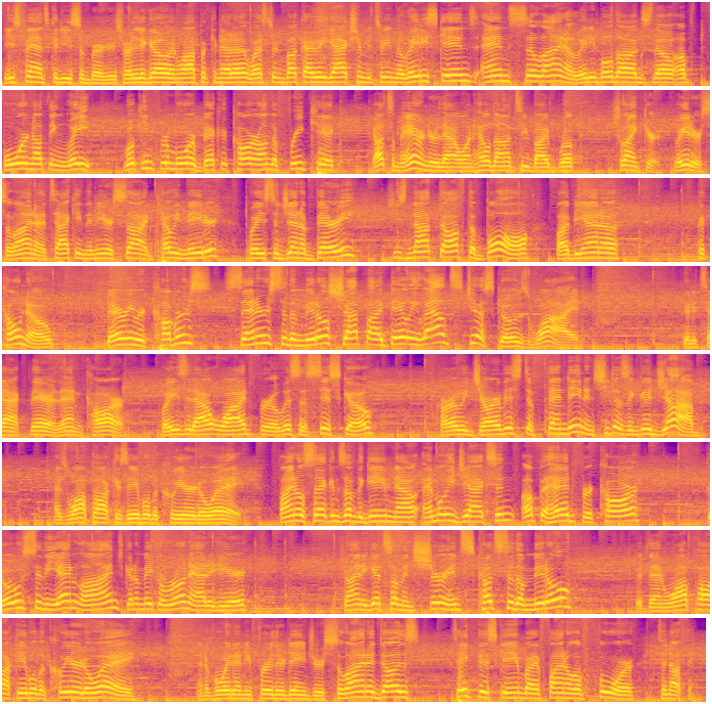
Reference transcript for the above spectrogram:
These fans could use some burgers. Ready to go in Wapakoneta. Western Buckeye League action between the Lady Skins and Celina. Lady Bulldogs, though, up 4 0 late. Looking for more. Becca Carr on the free kick. Got some air under that one. Held onto by Brooke Schlenker. Later, Celina attacking the near side. Kelly Mater plays to Jenna Berry. She's knocked off the ball by Bianna Picono. Berry recovers, centers to the middle. Shot by Bailey Louts just goes wide. Good attack there. Then Carr Plays it out wide for Alyssa Cisco. Carly Jarvis defending, and she does a good job as Wapak is able to clear it away. Final seconds of the game now. Emily Jackson up ahead for Carr. Goes to the end line. She's going to make a run at it here. Trying to get some insurance. Cuts to the middle. But then Wapak able to clear it away and avoid any further danger. Celina does take this game by a final of 4 to nothing.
